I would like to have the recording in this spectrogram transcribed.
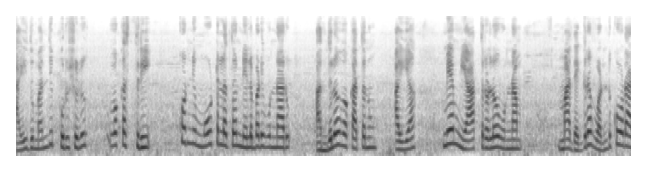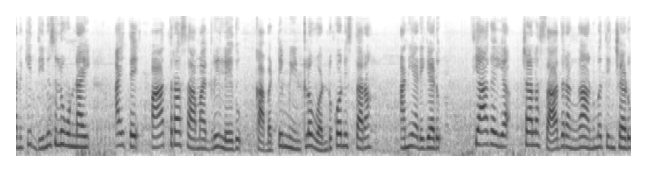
ఐదు మంది పురుషులు ఒక స్త్రీ కొన్ని మూటలతో నిలబడి ఉన్నారు. అందులో ఒక అతను అయ్యా మేం యాత్రలో ఉన్నాం. మా దగ్గర వండుకోవడానికి దినుసులు ఉన్నాయి. అయితే పాత్ర సామాగ్రి లేదు. కాబట్టి మీ ఇంట్లో వండుకొనిస్తారా? అని అడిగాడు. త్యాగయ్య చాలా సాదరంగా అనుమతించాడు.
